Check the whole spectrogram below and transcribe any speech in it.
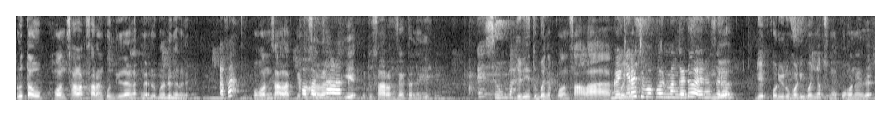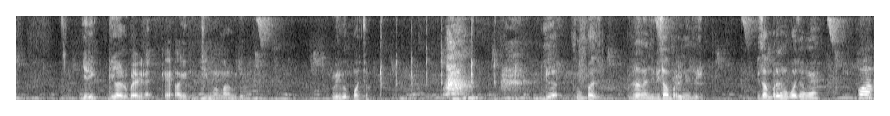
Lu tahu pohon salak sarang kuntilanak nggak? Lu pernah dengar nggak? Apa? Pohon salak itu Pohon sarang salak? Iya itu sarang setan aja Eh sumpah. Jadi itu banyak pohon salak Gue kira banyak- cuma pohon mangga doang yang Enggak serem. Dia kalau di rumah dia banyak semua pohon ada Jadi gila lu bayangin ya, Kayak lagi kencing malam-malam gitu Tiba-tiba pocong. Gila sumpah sih Beneran aja disamperin anjir Disamperin sama pocongnya Wah,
